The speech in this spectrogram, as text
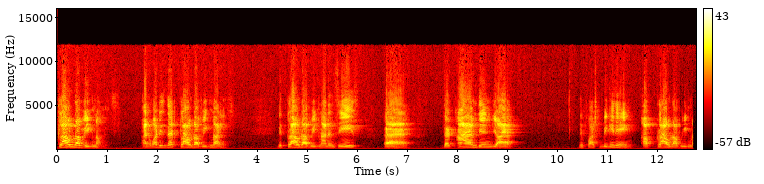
Cloud of ignorance. And what is that cloud of ignorance? The cloud of ignorance is uh, that I am the enjoyer. The first beginning of cloud of ignorance.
